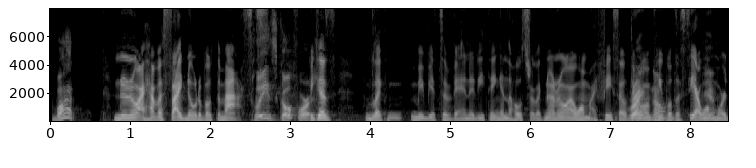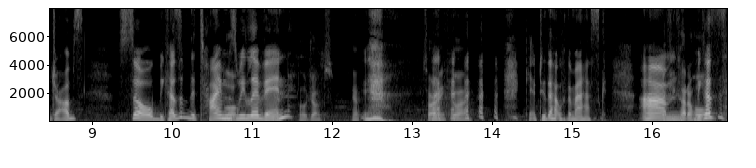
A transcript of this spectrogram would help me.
What? No, no, I have a side note about the masks. Please go for it. Because like maybe it's a vanity thing and the hosts are like no no i want my face out there Right, i want no. people to see i want Yeah. more jobs so because of the times Blow- we live in Blowjobs. Yeah. Sorry, go ahead. can't do that with a mask um you cut a hole. because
